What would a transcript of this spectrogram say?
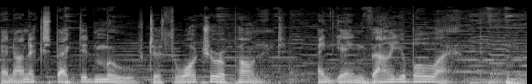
An unexpected move to thwart your opponent and gain valuable land.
